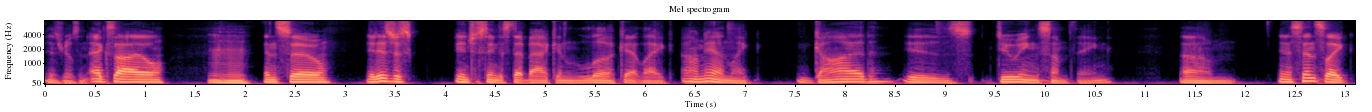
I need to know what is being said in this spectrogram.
Israel's in exile, mm-hmm. and so it is just interesting to step back and look at like, oh man, like God is doing something. Um, in a sense, like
